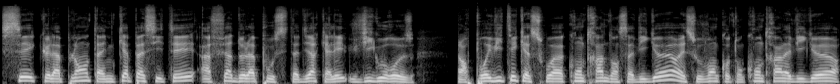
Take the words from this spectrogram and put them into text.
c'est que la plante a une capacité à faire de la pousse, c'est-à-dire qu'elle est vigoureuse. Alors pour éviter qu'elle soit contrainte dans sa vigueur, et souvent quand on contraint la vigueur,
